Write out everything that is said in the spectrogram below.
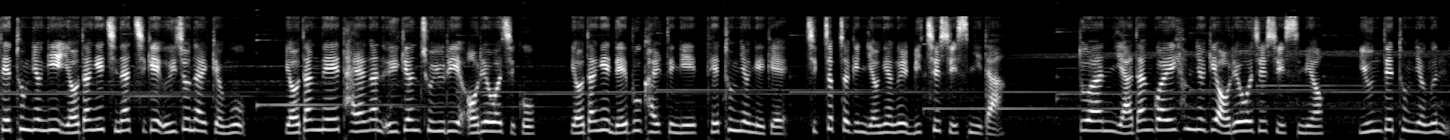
대통령이 여당에 지나치게 의존할 경우 여당 내의 다양한 의견 조율이 어려워지고 여당의 내부 갈등이 대통령에게 직접적인 영향을 미칠 수 있습니다. 또한 야당과의 협력이 어려워질 수 있으며 윤 대통령은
